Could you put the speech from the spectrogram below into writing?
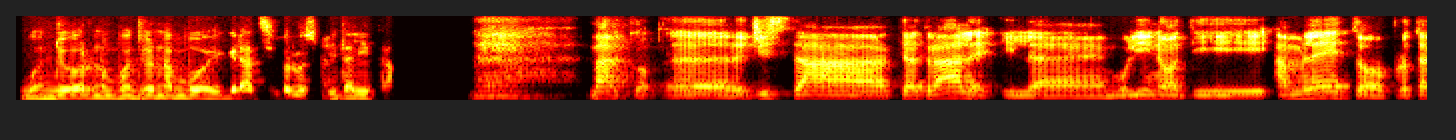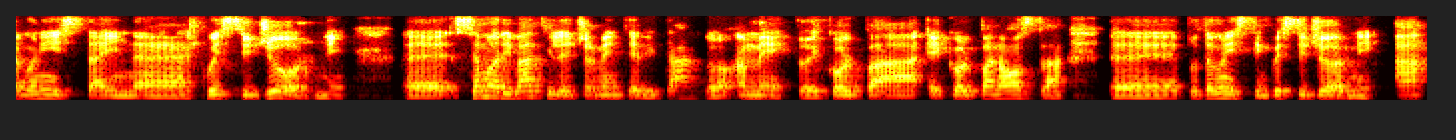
Buongiorno, buongiorno a voi, grazie per l'ospitalità. Marco, eh, regista teatrale, il eh, mulino di Amleto, protagonista in eh, questi giorni. Eh, siamo arrivati leggermente in ritardo, ammetto, è colpa, è colpa nostra. Eh, protagonisti in questi giorni a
